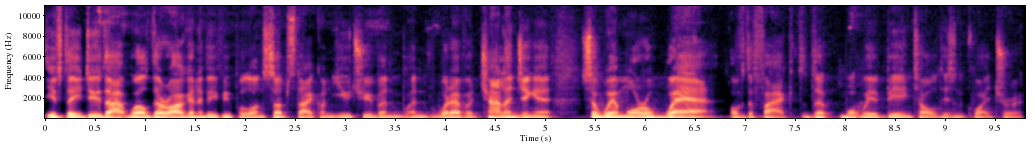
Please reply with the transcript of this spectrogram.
if they do that, well, there are going to be people on Substack, on YouTube, and, and whatever challenging it. So we're more aware of the fact that what we're being told isn't quite true.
